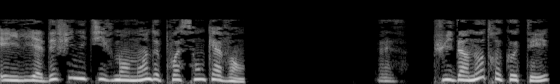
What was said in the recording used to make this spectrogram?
et il y a définitivement moins de poissons qu'avant. Puis d'un autre côté,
